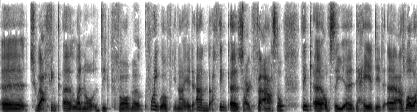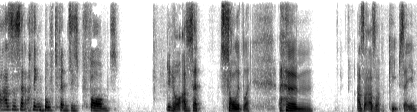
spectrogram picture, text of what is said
uh, to it. I think uh, Leno did perform uh, quite well for United, and I think, uh, sorry, for Arsenal. I think uh, obviously uh, De Gea did as well. As I said, I think both defences performed, you know, as I said, solidly. Um, as as I keep saying.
